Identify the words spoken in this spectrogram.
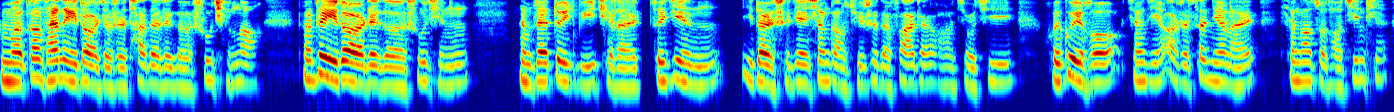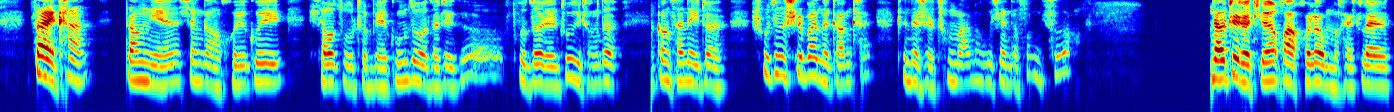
那么刚才那一段就是他的这个抒情啊，那这一段这个抒情。那么再对比起来，最近一段时间香港局势的发展啊，九七回归后将近二十三年来，香港走到今天，再看当年香港回归小组准备工作的这个负责人朱玉成的刚才那段抒情诗般的感慨，真的是充满了无限的讽刺啊。那这是题外话，回来我们还是来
